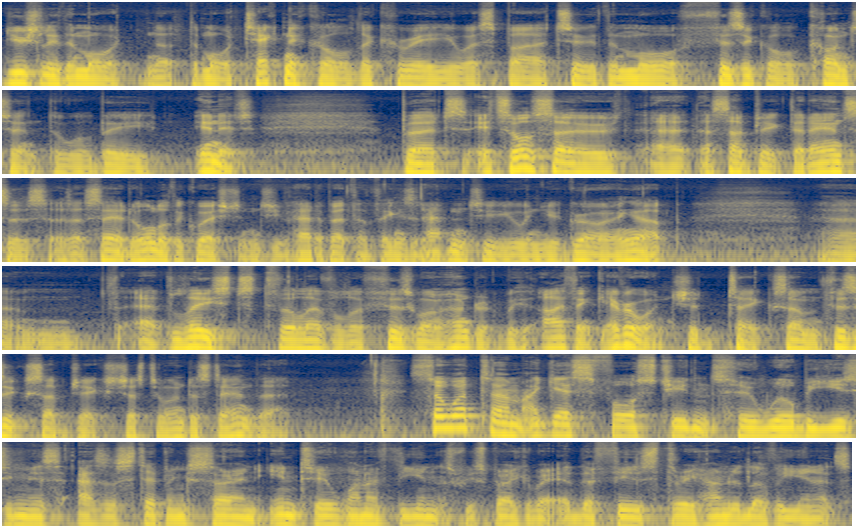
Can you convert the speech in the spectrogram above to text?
Usually, the more the more technical the career you aspire to, the more physical content there will be in it. But it's also a, a subject that answers, as I said, all of the questions you've had about the things that happened to you when you're growing up. Um, at least to the level of Phys 100, we, I think everyone should take some physics subjects just to understand that. So, what um, I guess for students who will be using this as a stepping stone into one of the units we spoke about, the Phys 300 level units,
